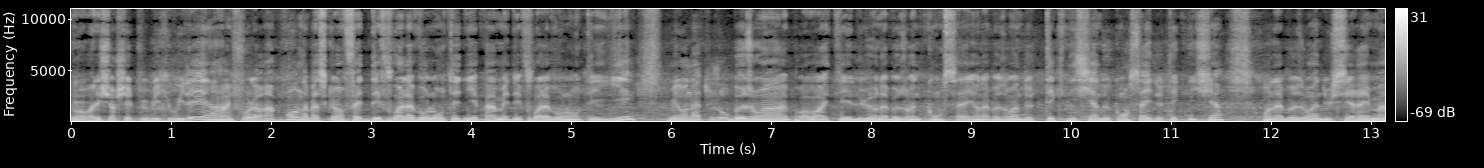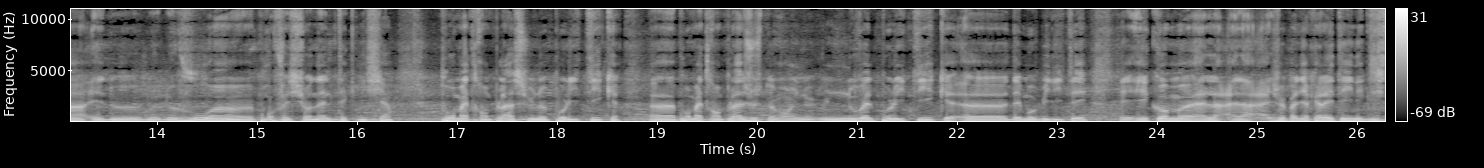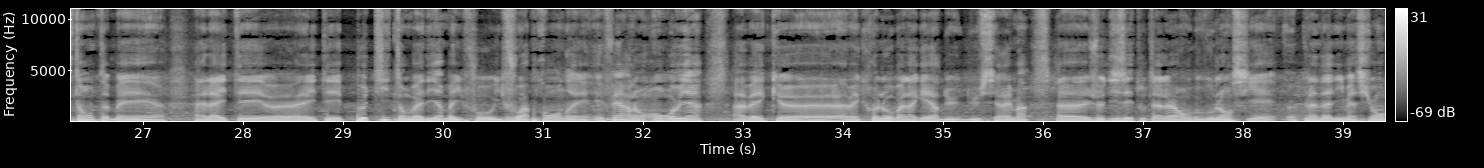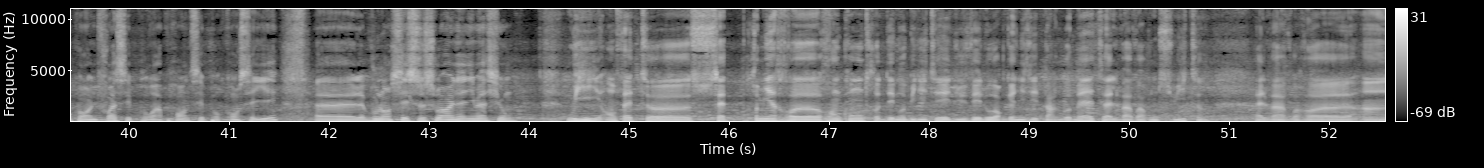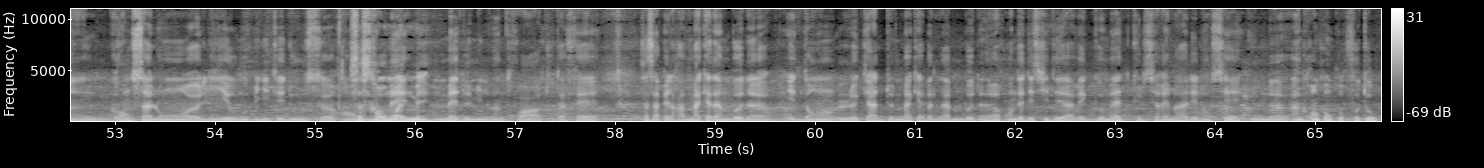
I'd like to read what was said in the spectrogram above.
on va aller chercher le public où il est, hein, il faut leur apprendre, parce qu'en fait, des fois, la volonté n'y est pas, mais des fois, la volonté y est. Mais on a toujours besoin, pour avoir été élu, on a besoin de conseils, on a besoin de techniciens, de conseils de techniciens, on a besoin du CEREMA et de, vous, hein, professionnels, techniciens, pour mettre en place une politique, euh, pour mettre en place justement une, nouvelle politique euh, des mobilités. Et, comme elle, a- je ne vais pas dire qu'elle a été inexistante, mais euh, elle a été, elle a été petite, on va dire, bah, il, faut, il faut apprendre et, faire. Alors on revient avec, euh, avec Renaud Balaguer du, du CEREMA. Euh, je disais tout à l'heure, vous lanciez plein d'animations. Encore une fois, c'est pour apprendre, c'est pour conseiller. vous lancez ce soir une animation. Oui, en fait, cette première rencontre des mobilités et du vélo organisée par Gomet, elle va avoir une suite. Elle va avoir euh, un grand salon euh, lié aux mobilités douces en Ça sera au mois de mai. mai 2023, tout à fait. Ça s'appellera Macadam Bonheur. Et dans le cadre de Macadam Bonheur, on a décidé avec Gomet que le CEREMA allait lancer un grand concours photo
